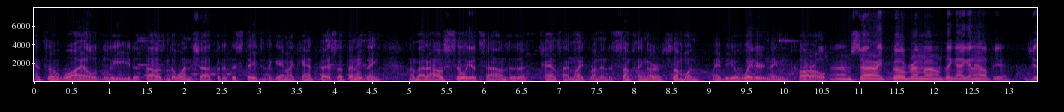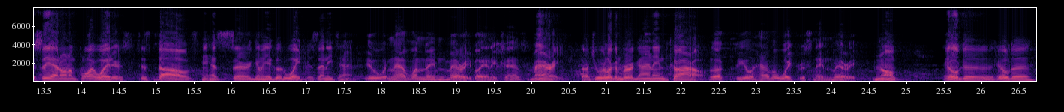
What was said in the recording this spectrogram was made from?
it's a wild lead, a thousand to one shot, but at this stage of the game, I can't pass up anything. No matter how silly it sounds, there's a chance I might run into something or someone, maybe a waiter named Carl. I'm sorry, Pilgrim. I don't think I can help you. As you see, I don't employ waiters, just dolls. Yes, sir. Give me a good waitress anytime. You wouldn't have one named Mary by any chance? Mary? Thought you were looking for a guy named Carl. Look, do you have a waitress named Mary? Nope. Ilga, Hilda,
